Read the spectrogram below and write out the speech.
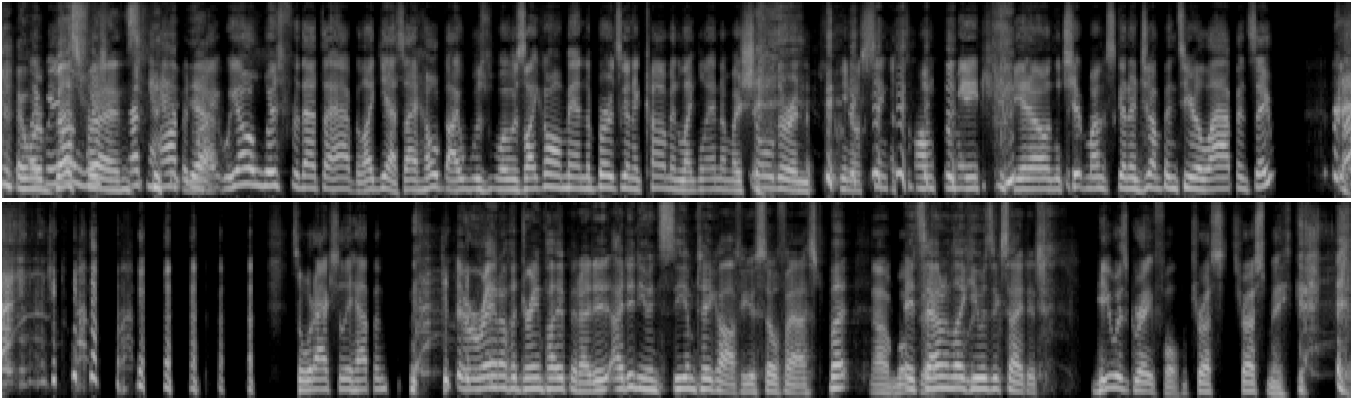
and like, we're we best friends. that to happen, yeah. right? We all wish for that to happen. Like, yes, I hope I was I was like, oh man, the bird's gonna come and like land on my shoulder and you know sing a song for me, you know, and the chipmunk's gonna jump into your lap and say. so what actually happened? it ran off a drain pipe, and I did. I didn't even see him take off. He was so fast, but no, well, it good. sounded like he was excited. He was grateful. Trust, trust me. and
